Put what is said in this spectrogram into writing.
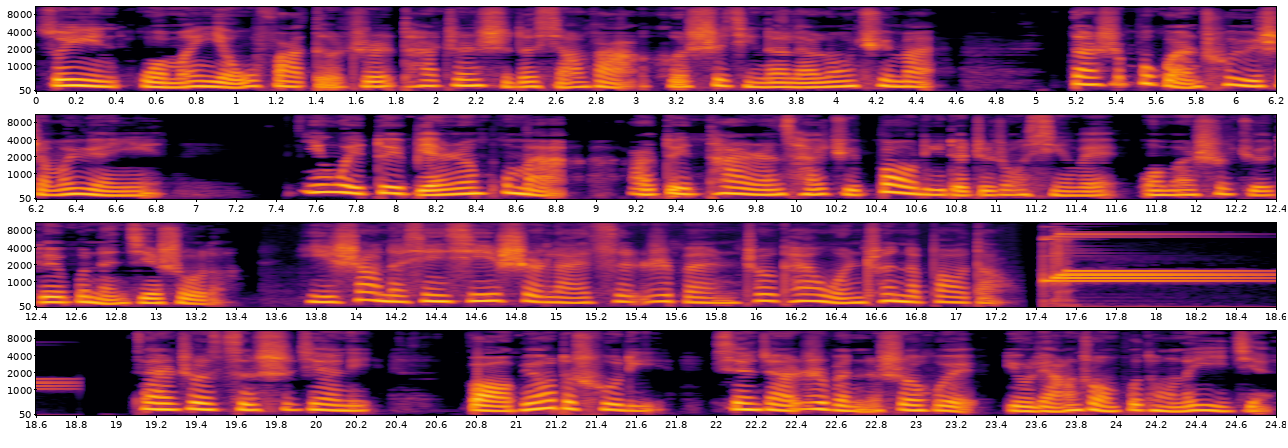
所以我们也无法得知他真实的想法和事情的来龙去脉。但是不管出于什么原因，因为对别人不满而对他人采取暴力的这种行为，我们是绝对不能接受的。以上的信息是来自日本周刊文春的报道。在这次事件里，保镖的处理，现在日本的社会有两种不同的意见。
